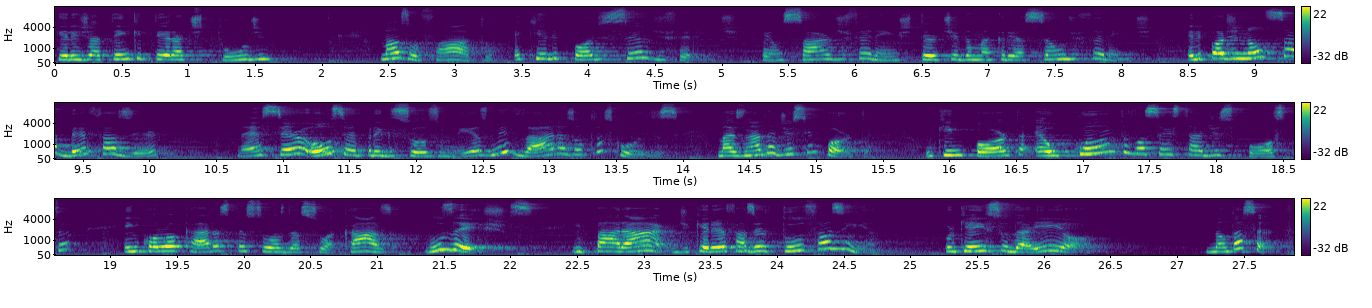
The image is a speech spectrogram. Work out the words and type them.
que ele já tem que ter atitude, mas o fato é que ele pode ser diferente, pensar diferente, ter tido uma criação diferente. Ele pode não saber fazer, né, ser ou ser preguiçoso mesmo e várias outras coisas. Mas nada disso importa. O que importa é o quanto você está disposta em colocar as pessoas da sua casa nos eixos e parar de querer fazer tudo sozinha. Porque isso daí, ó, não dá certo.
